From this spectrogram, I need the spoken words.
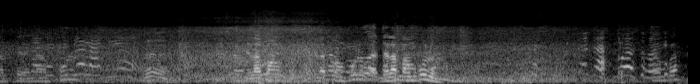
hampir 60 Heeh. delapan delapan puluh kak delapan puluh. Tambah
